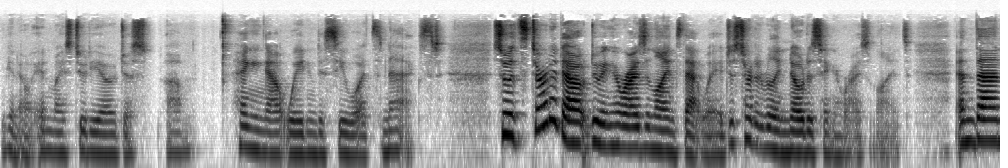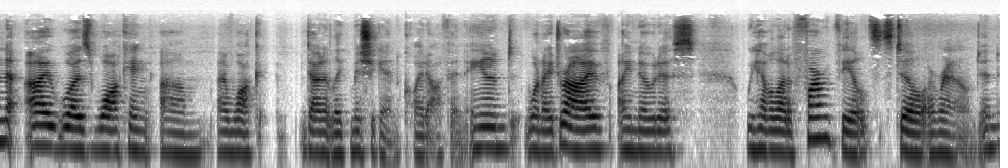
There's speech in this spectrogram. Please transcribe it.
you know, in my studio just um, hanging out waiting to see what's next. So it started out doing horizon lines that way. I just started really noticing horizon lines. And then I was walking, um, I walk down at Lake Michigan quite often. And when I drive, I notice we have a lot of farm fields still around. And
